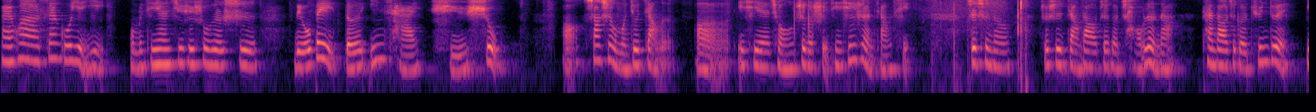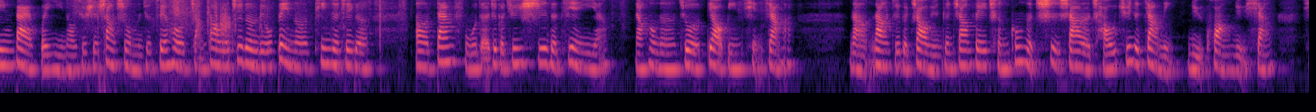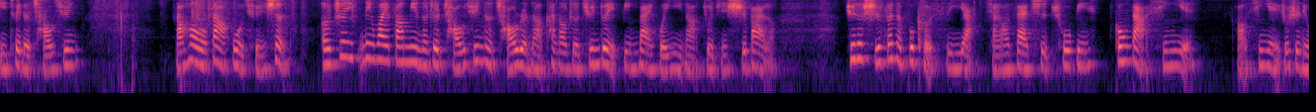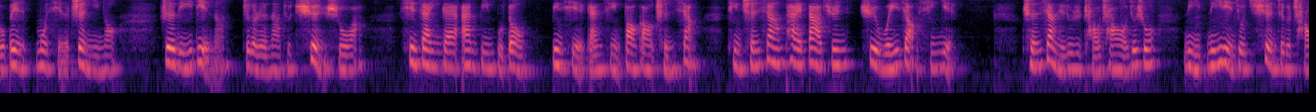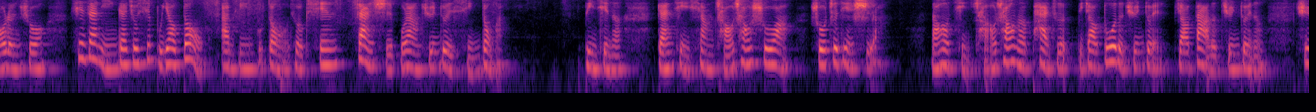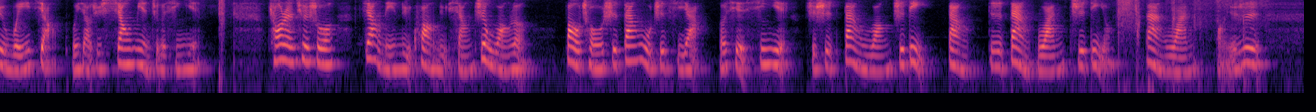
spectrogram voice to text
白话《三国演义》，我们今天继续说的是刘备得英才徐庶。哦，上次我们就讲了呃一些从这个水镜先生讲起，这次呢就是讲到这个曹仁呐，看到这个军队兵败回营呢，就是上次我们就最后讲到了这个刘备呢，听着这个呃丹福的这个军师的建议啊，然后呢就调兵遣将啊。那让这个赵云跟张飞成功的刺杀了曹军的将领吕旷、吕翔，击退了曹军，然后大获全胜。而这一另外一方面呢，这曹军的曹仁啊，看到这军队兵败回营呢，就已经失败了，觉得十分的不可思议啊，想要再次出兵攻打新野。好，新野也就是刘备目前的阵营哦。这李典呢，这个人呢，就劝说啊。现在应该按兵不动，并且赶紧报告丞相，请丞相派大军去围剿新野。丞相也就是曹操哦，就说李李典就劝这个曹仁说：现在你应该就先不要动，按兵不动，就先暂时不让军队行动啊，并且呢，赶紧向曹操说啊，说这件事啊，然后请曹操呢派这个比较多的军队，比较大的军队呢。去围剿，围剿去消灭这个新野。曹仁却说：“将领吕旷、吕翔阵亡了，报仇是当务之急呀！而且新野只是弹丸之地，弹就是弹丸之地哦，弹丸哦，也就是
